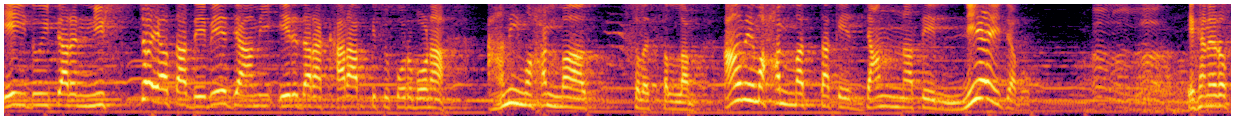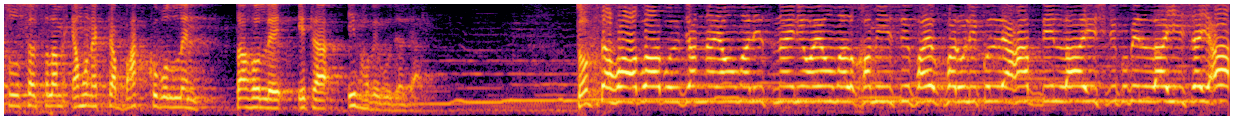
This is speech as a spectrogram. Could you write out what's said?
এই দুইটার নিশ্চয়তা দেবে যে আমি এর দ্বারা খারাপ কিছু করব না। আমি মোহাম্মদ সাল্লাম, আমি মোহাম্মদ তাকে জান্নাতে নিয়েই যাব। এখানে রসুলাম এমন একটা বাক্য বললেন, তাহলে এটা এভাবে বোঝা যায়। تفتح أبواب الجنة يوم الاثنين ويوم الخميس فيغفر لكل عبد لا يشرك بالله شيئا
